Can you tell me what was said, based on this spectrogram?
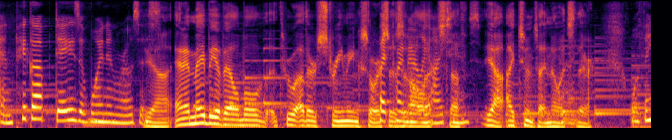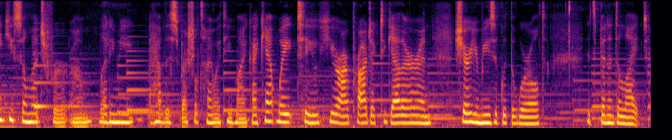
and pick up Days of Wine and Roses. Yeah, and it may be available through other streaming sources and all primarily that iTunes. stuff. Yeah, iTunes. I know it's there. Well, thank you so much for um, letting me have this special time with you, Mike. I can't wait to hear our project together and share your music with the world. It's been a delight.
